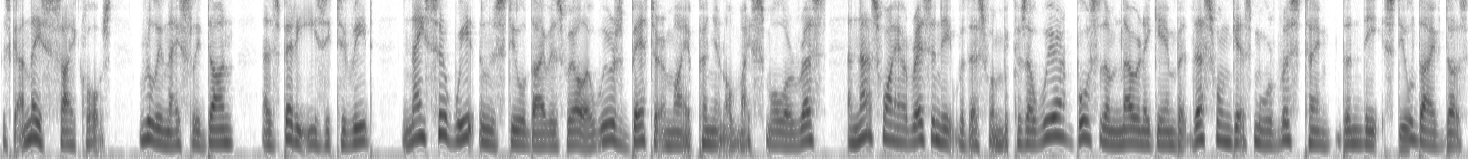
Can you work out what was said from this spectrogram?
It's got a nice cyclops, really nicely done, and it's very easy to read. Nicer weight than the Steel Dive as well. It wears better, in my opinion, on my smaller wrist, and that's why I resonate with this one because I wear both of them now and again, but this one gets more wrist time than the Steel Dive does.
